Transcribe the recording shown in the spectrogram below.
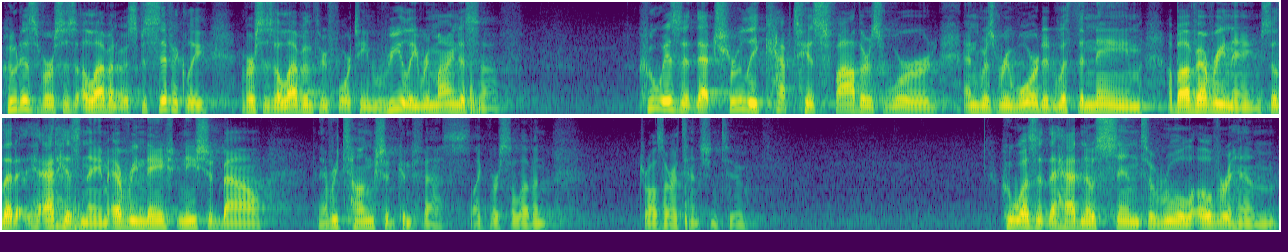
Who does verses 11, specifically verses 11 through 14, really remind us of? Who is it that truly kept his Father's word and was rewarded with the name above every name, so that at his name every knee should bow and every tongue should confess, like verse 11 draws our attention to? Who was it that had no sin to rule over him?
